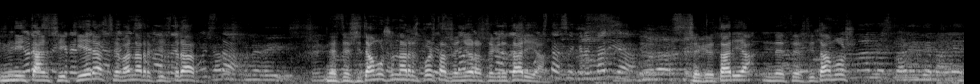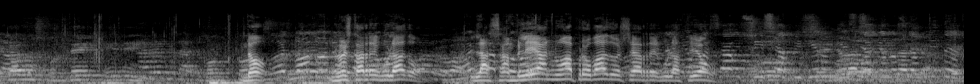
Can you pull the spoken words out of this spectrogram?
ni tan siquiera se van a registrar. Necesitamos una respuesta, señora secretaria. Secretaria, necesitamos... Están identificados con DNI. No, no, no, no está regulado. No La Asamblea no ha aprobado esa regulación. año pasado sí se admitieron y este año no se admiten. El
